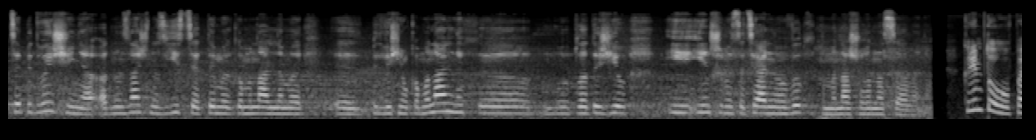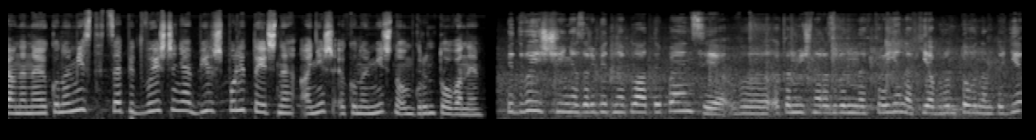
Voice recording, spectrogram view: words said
це підвищення однозначно з'їсться тими комунальними е, підвищенням комунальних е, платежів і іншими соціальними виплатами нашого населення. Крім того, впевнений економіст, це підвищення більш політичне, аніж економічно обґрунтоване. Підвищення заробітної плати пенсії в економічно розвинених країнах є обґрунтованим тоді,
